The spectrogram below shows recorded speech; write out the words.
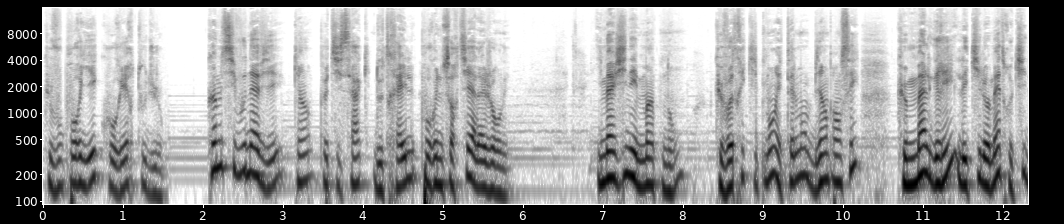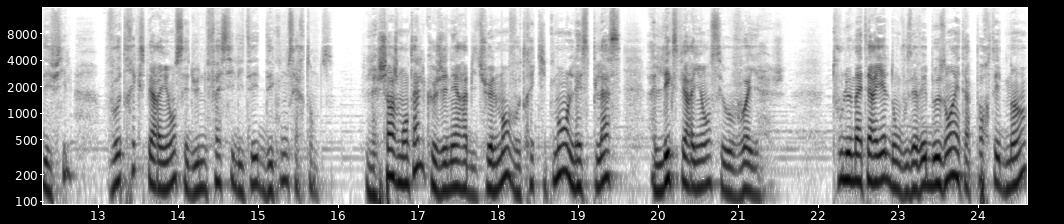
que vous pourriez courir tout du long. Comme si vous n'aviez qu'un petit sac de trail pour une sortie à la journée. Imaginez maintenant que votre équipement est tellement bien pensé que malgré les kilomètres qui défilent, votre expérience est d'une facilité déconcertante. La charge mentale que génère habituellement votre équipement laisse place à l'expérience et au voyage. Tout le matériel dont vous avez besoin est à portée de main,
